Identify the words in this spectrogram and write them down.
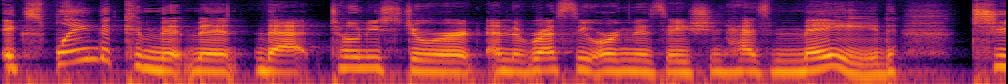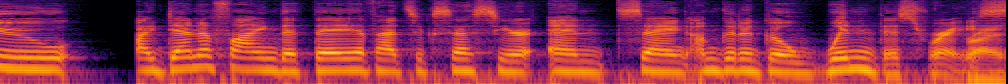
Explain the commitment that Tony Stewart and the rest of the organization has made to identifying that they have had success here and saying, I'm going to go win this race? Right.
